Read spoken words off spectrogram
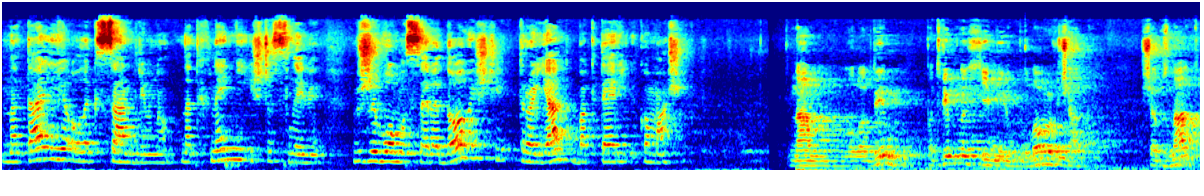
Наталія Олександрівно, натхненні і щасливі, в живому середовищі троян, бактерій і комашок. Нам, молодим, потрібно хімію було вивчати, щоб знати,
